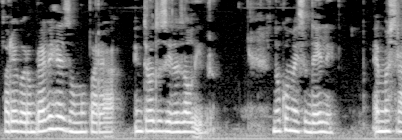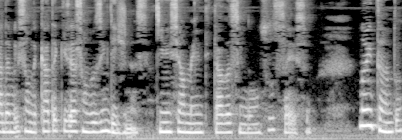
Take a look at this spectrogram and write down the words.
Farei agora um breve resumo para introduzi-los ao livro. No começo dele, é mostrada a missão de catequização dos indígenas, que inicialmente estava sendo um sucesso no entanto,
